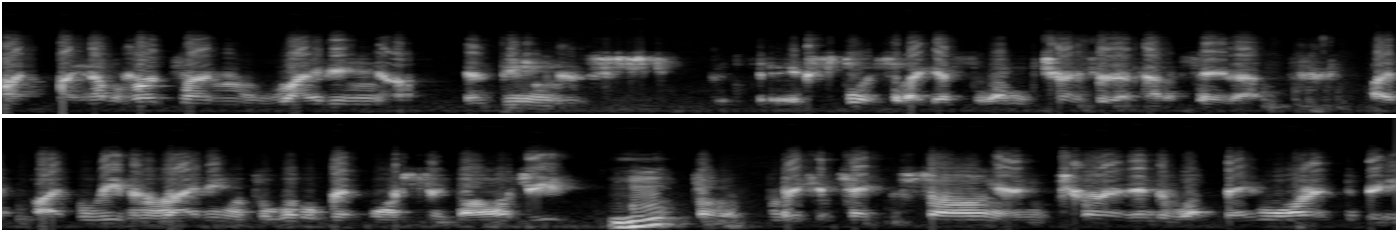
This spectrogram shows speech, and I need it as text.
I, I have a hard time writing and being explicit, I guess I'm trying to figure out how to say that. I, I believe in writing with a little bit more symbology. Mm-hmm. So they can take the song and turn it into what they want it to be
